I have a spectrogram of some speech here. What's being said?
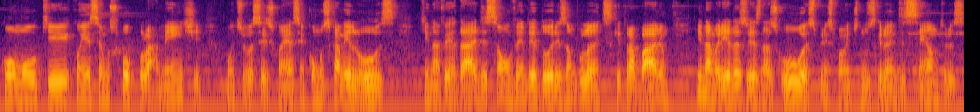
como o que conhecemos popularmente, muitos de vocês conhecem como os camelôs, que na verdade são vendedores ambulantes que trabalham e na maioria das vezes nas ruas, principalmente nos grandes centros,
